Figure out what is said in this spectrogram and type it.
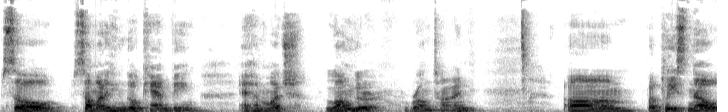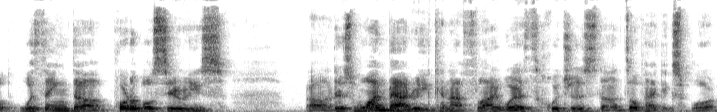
so somebody can go camping and have much longer runtime. Um, but please note, within the portable series, uh, there's one battery you cannot fly with, which is the Zopec Explore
